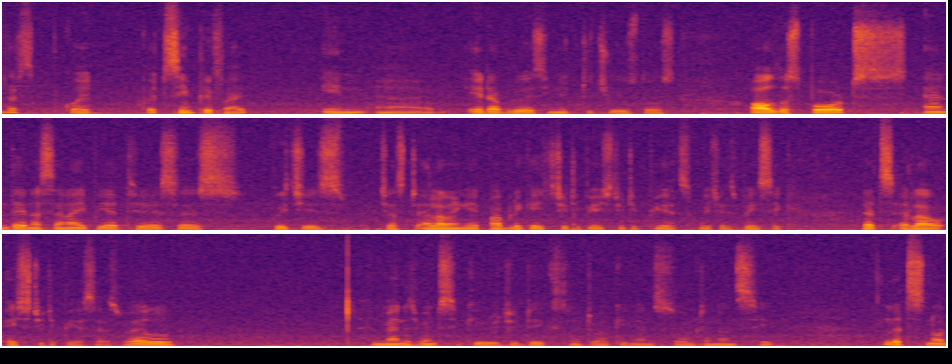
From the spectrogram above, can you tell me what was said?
that's quite quite simplified. In uh, AWS you need to choose those all those ports and then as an IP addresses which is just allowing a public HTTP HTTPS which is basic let's allow HTTPS as well. And management security disk networking and sole tenancy let's not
